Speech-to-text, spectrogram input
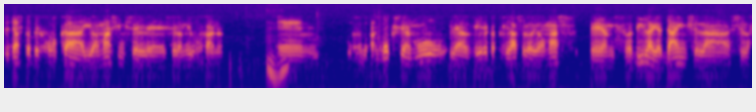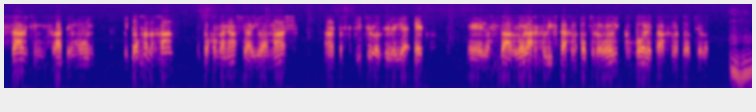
זה דווקא בחוק היועמ"שים של, uh, של אמיר אוחנה. Mm-hmm. החוק שאמור להעביר את הבחירה של היועמ"ש המשרדי לידיים של, ה, של השר כמשרת אמון, מתוך הנחה, מתוך הבנה שהיועמ"ש התפקיד שלו זה לייעץ אה, לשר, לא להחליף את ההחלטות שלו, לא לקבול את ההחלטות שלו. Mm-hmm.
